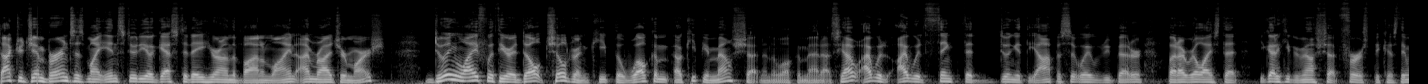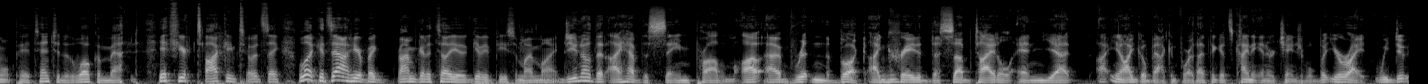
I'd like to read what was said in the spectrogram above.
Dr. Jim Burns is my in studio guest today here on the bottom line. I'm Roger Marsh. Doing life with your adult children, keep the welcome, uh, keep your mouth shut and the welcome mat out. See, I, I, would, I would think that doing it the opposite way would be better, but I realized that you got to keep your mouth shut first because they won't pay attention to the welcome mat if you're talking to it, saying, "Look, it's out here, but I'm going to tell you, give you a piece of my mind." Do you know that I have the same problem? I, have written the book, I mm-hmm. created the subtitle, and yet you know, I go back and forth. I think it's kind of interchangeable. But you're right. We do.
